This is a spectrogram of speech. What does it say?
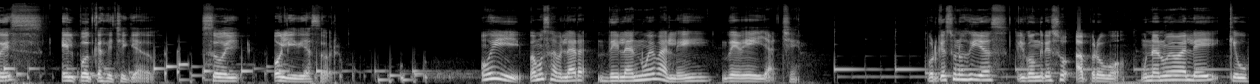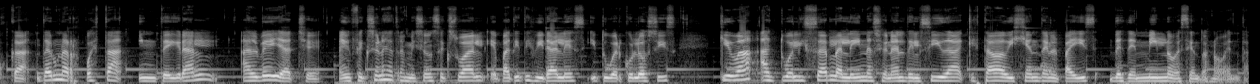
es el podcast de Chequeado. Soy Olivia Sor. Hoy vamos a hablar de la nueva ley de VIH. Porque hace unos días el Congreso aprobó una nueva ley que busca dar una respuesta integral al VIH, a infecciones de transmisión sexual, hepatitis virales y tuberculosis, que va a actualizar la ley nacional del SIDA que estaba vigente en el país desde 1990.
